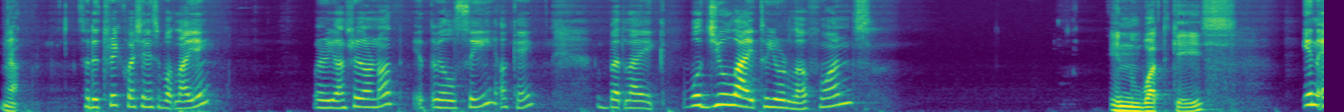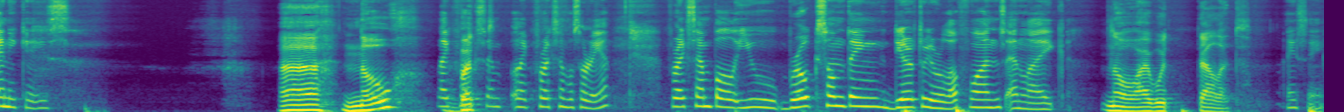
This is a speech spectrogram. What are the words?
Yeah. So the trick question is about lying. Whether you answer it or not, it will see. Okay, but like, would you lie to your loved ones? In what case? In any case, Uh, no. like for example, like for example, sorry, yeah. For example, you broke something dear to your loved ones, and like, No, I would tell it. I see.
